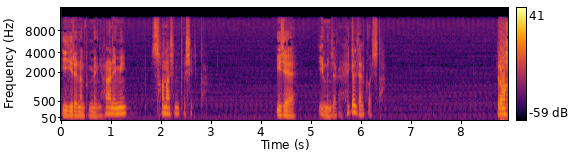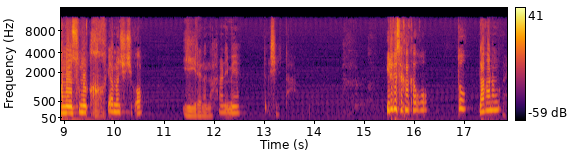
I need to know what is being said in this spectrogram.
이 일에는 분명히 하나님이 선하신 뜻이 있다. 이제 이 문제가 해결될 것이다. 여러분 한번 숨을 크게 한번 쉬시고 이 일에는 하나님의 뜻이 있다. 이렇게 생각하고 또 나가는 거예요.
